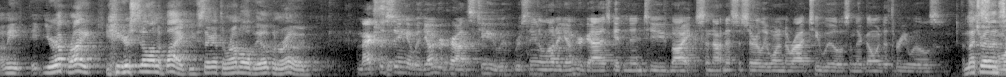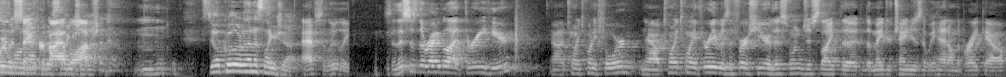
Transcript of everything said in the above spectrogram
I mean, you're upright. You're still on the bike. You've still got the rumble of the open road. I'm actually seeing it with younger crowds too. We're seeing a lot of younger guys getting into bikes and not necessarily wanting to ride two wheels, and they're going to three wheels. i much rather than more of a safer, viable option. Mm-hmm. Still cooler than a slingshot. Absolutely. So this is the Road Glide 3 here, uh, 2024. Now 2023 was the first year of this one, just like the, the major changes that we had on the Breakout.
